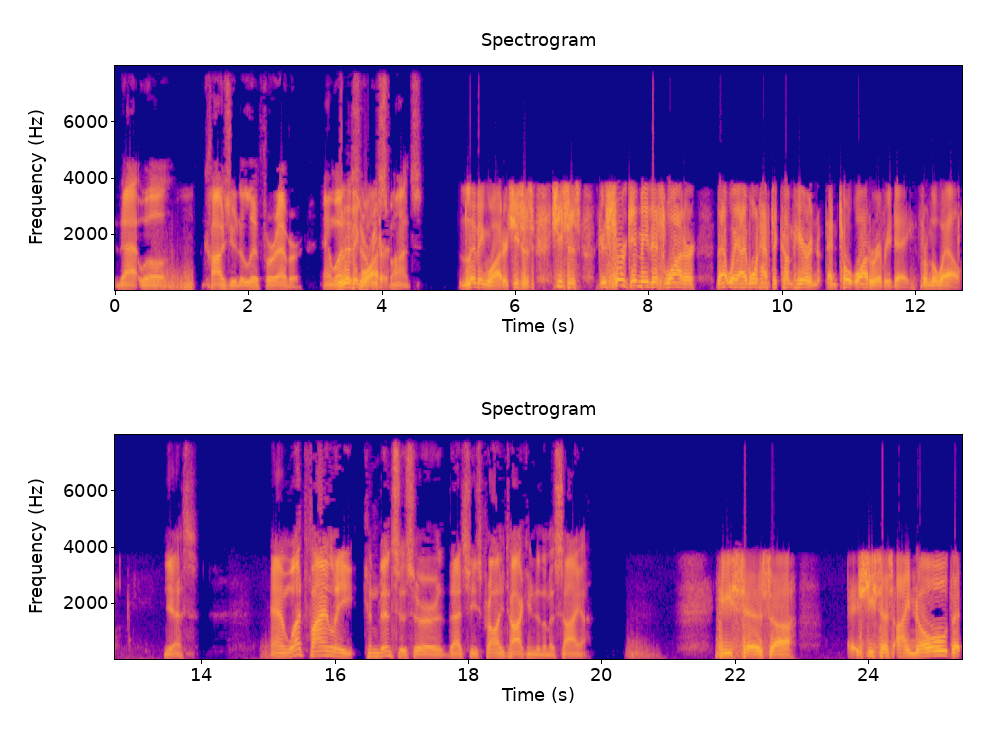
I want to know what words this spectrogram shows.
that will cause you to live forever. And what is Living her water. response? living water. She says, she says, sir, give me this water. That way I won't have to come here and, and tote water every day from the well. Yes. And what finally convinces her that she's probably talking to the Messiah? He says, uh, she says, I know that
